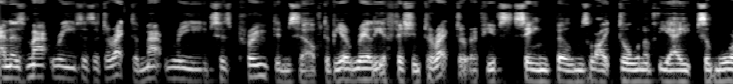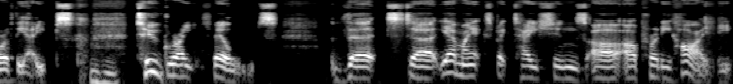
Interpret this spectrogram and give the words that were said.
and as Matt Reeves as a director, Matt Reeves has proved himself to be a really efficient director. If you've seen films like Dawn of the Apes and War of the Apes, mm-hmm. two great films. That uh, yeah, my expectations are are pretty high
